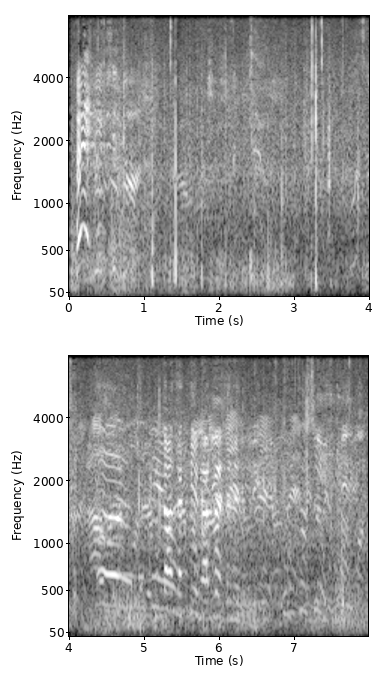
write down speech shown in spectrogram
嘿，Tacchino, a me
